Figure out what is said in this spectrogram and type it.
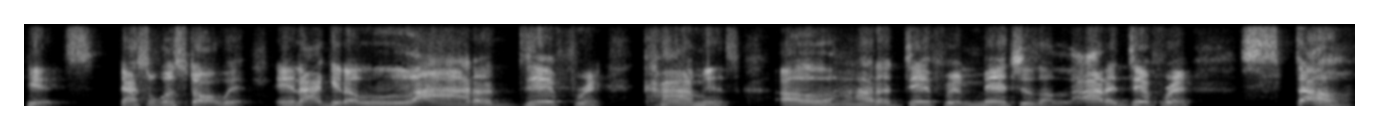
Kitts. That's what we're going to start with. And I get a lot of different comments, a lot of different mentions, a lot of different stuff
